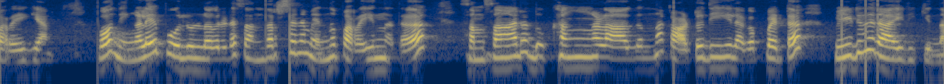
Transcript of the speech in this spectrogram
പറയുകയാണ്. അപ്പോൾ നിങ്ങളെ പോലുള്ളവരുടെ സന്ദർശനം എന്ന് പറയുന്നത് സംസാര ദുഃഖങ്ങളാകുന്ന കാട്ടുതീയിൽ അകപ്പെട്ട് പീഡിതരായിരിക്കുന്ന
